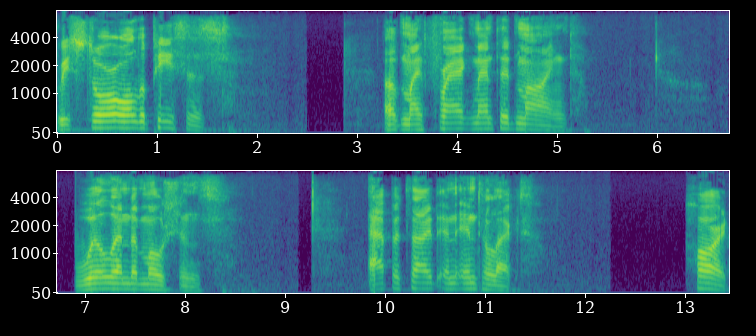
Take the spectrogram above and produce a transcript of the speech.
Restore all the pieces of my fragmented mind, will and emotions, appetite and intellect, heart,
